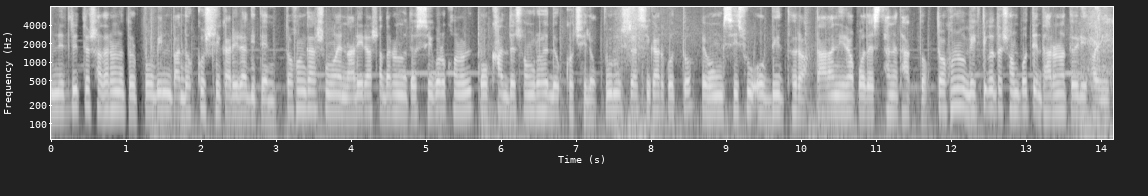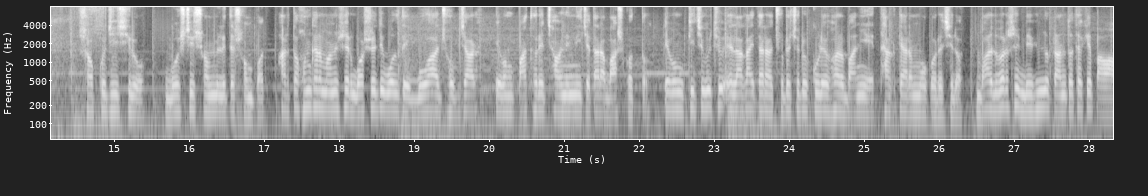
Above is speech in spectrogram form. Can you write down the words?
নেতৃত্ব সাধারণত প্রবীণ বা দক্ষ শিকারীরা দিতেন। তখনকার সময় নারীরা সাধারণত শিকড় খনন ও খাদ্য সংগ্রহে দক্ষ ছিল। পুরুষরা শিকার করত এবং শিশু ও বৃদ্ধরা তারা নিরাপদ স্থানে থাকতো। তখনও ব্যক্তিগত সম্পত্তির ধারণা তৈরি হয়নি। সবকিছুই ছিল গোষ্ঠীর সম্মিলিত সম্পদ। আর তখনকার মানুষের বসতি বলতে গুহা, ঝোপঝাড় এবং পাথরের ছাউনির নিচে তারা বাস করত। এবং কিছু কিছু এলাকায় তারা ছোট ছোট কুড়ে ঘর বানিয়ে থাকতে আরম্ভ করেছিল। ভারতবর্ষের বিভিন্ন প্রান্ত থেকে পাওয়া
